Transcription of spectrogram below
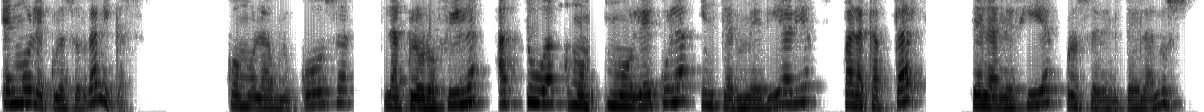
en moléculas orgánicas, como la glucosa, la clorofila actúa como molécula intermediaria para captar de la energía procedente de la luz.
